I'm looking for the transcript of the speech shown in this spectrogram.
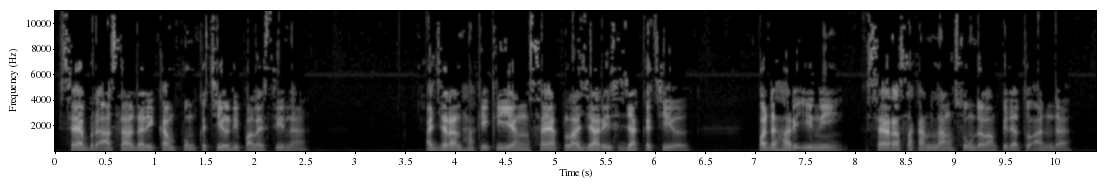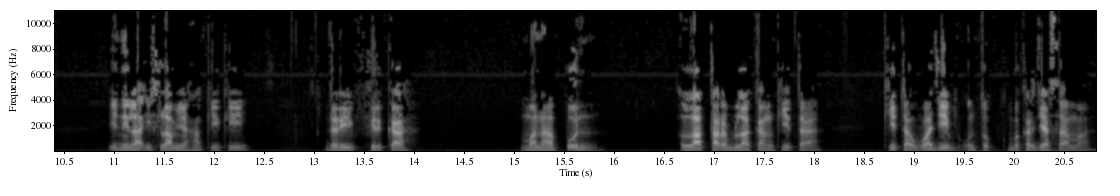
saya berasal dari kampung kecil di Palestina. Ajaran hakiki yang saya pelajari sejak kecil, pada hari ini saya rasakan langsung dalam pidato Anda. Inilah Islam yang hakiki. Dari firkah mana pun latar belakang kita, kita wajib untuk bekerja sama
